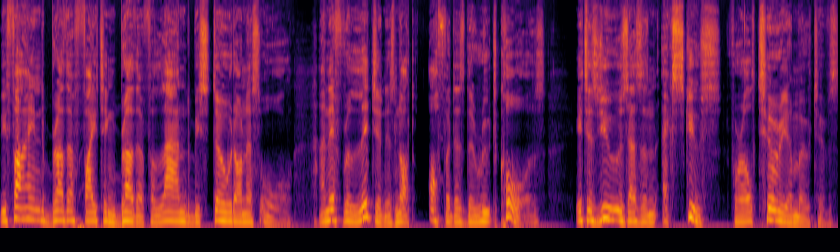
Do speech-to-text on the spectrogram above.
We find brother fighting brother for land bestowed on us all, and if religion is not offered as the root cause, it is used as an excuse for ulterior motives,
